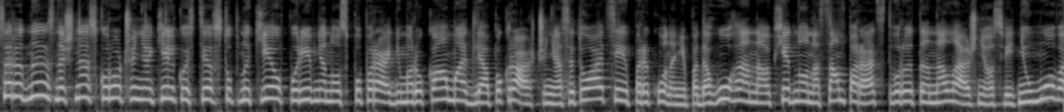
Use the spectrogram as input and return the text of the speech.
Серед них значне скорочення кількості вступників порівняно з попередніми роками для покращення ситуації. Переконані педагоги необхідно насамперед створити належні освітні умови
